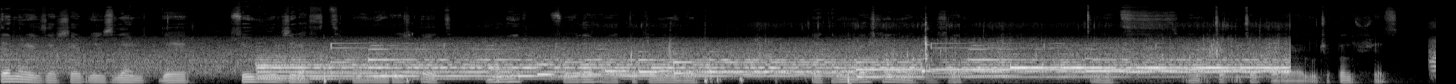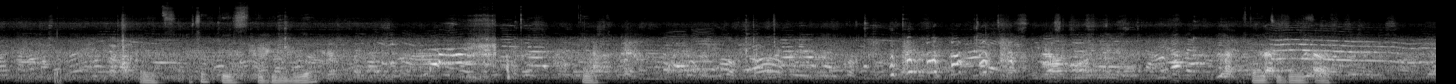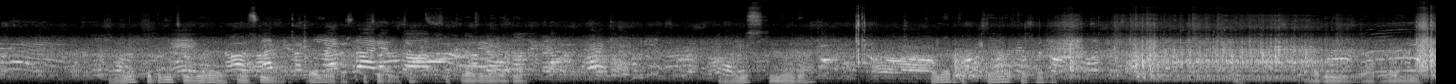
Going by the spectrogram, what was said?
Temel arkadaşlar sizlerle birlikte Survival Draft oynuyoruz. Evet bu bir sorular hayatta kalma oyunu. Evet hemen başlayalım arkadaşlar. Evet. Yani uçak uçak var herhalde uçaktan düşeceğiz. Evet uçaktayız dediğim gibi. Evet. Bir tane çocuğumuz var. Bana kadın çocuğuna bak nasıl uyuyor? Vay be başka çocuğu çok düşük lazım öyle değil. Yani sikim oluyor? Kemer tak, kemer hadi. Abi yarrağını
